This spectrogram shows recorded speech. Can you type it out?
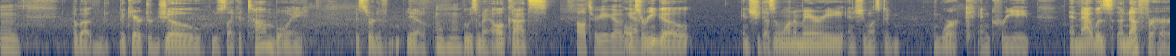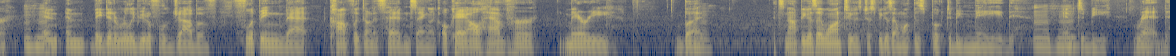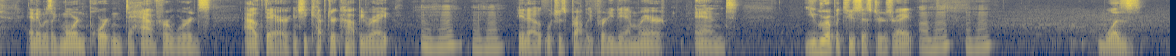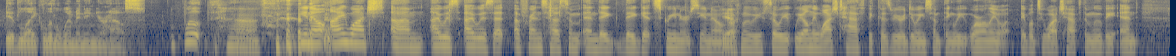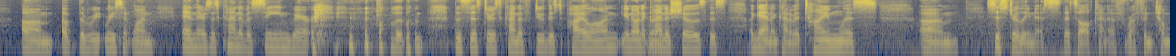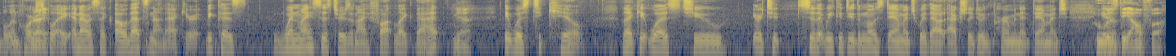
about the character Jo, who's like a tomboy, is sort of you know mm-hmm. Louisa May Alcott's Alter ego. alter ego, and she doesn't want to marry, and she wants to work and create, and that was enough for her. Mm-hmm. And and they did a really beautiful job of flipping that conflict on its head and saying like, okay, I'll have her marry, but mm-hmm. it's not because I want to. It's just because I want this book to be made and to be read. And it was like more important to have her words out there, and she kept her copyright you know, which was probably pretty damn rare. And you grew up with two sisters, right? Mm-hmm. Mm-hmm. Was it like Little Women in your house? Well, uh, you know, I watched. Um, I was I was at a friend's house, and, and they they get screeners, you know, Yeah. of movies. So we, we only watched half because we were doing something. We were only able to watch half the movie, and um, of the re- recent one, and there's this kind of a scene where all the the sisters kind of do this pylon, you know, and it Right. kind of shows this again, a kind of a timeless. Um, sisterliness that's all kind of rough and tumble and horseplay Right. and i was like oh that's not accurate because when my sisters and i fought like that Yeah. it was to kill like it was to or to so that we could do the most damage without actually doing permanent damage Who You was know- the alpha?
